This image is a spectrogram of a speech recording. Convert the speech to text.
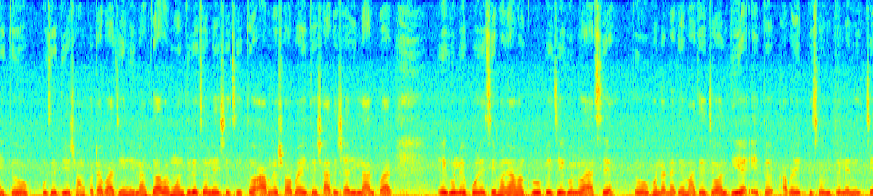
এই তো পুজো দিয়ে শঙ্খটা বাজিয়ে নিলাম। তো আবার মন্দিরে চলে এসেছি। তো আমরা সবাই তো সাদা শাড়ি, লাল পাড় এগুলোই পরেছি। মানে আমার গ্রুপে যেগুলো আছে তো ভোলানাথের মাথায় জল দিয়ে এই তো আবার একটু ছবি তুলে নিচ্ছি।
